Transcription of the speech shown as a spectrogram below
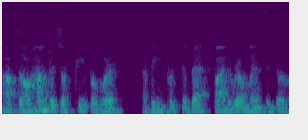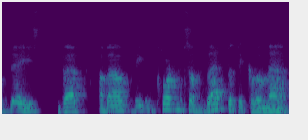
After all, hundreds of people were uh, being put to death by the Romans in those days, but about the importance of that particular man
